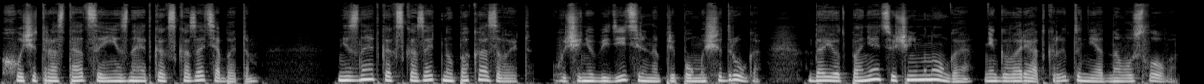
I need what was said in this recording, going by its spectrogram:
хочет расстаться и не знает, как сказать об этом. Не знает, как сказать, но показывает. Очень убедительно при помощи друга. Дает понять очень многое, не говоря открыто ни одного слова.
